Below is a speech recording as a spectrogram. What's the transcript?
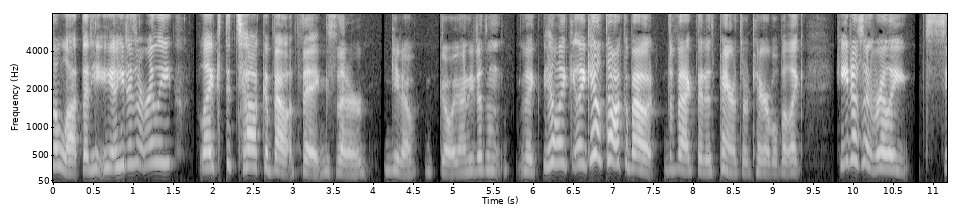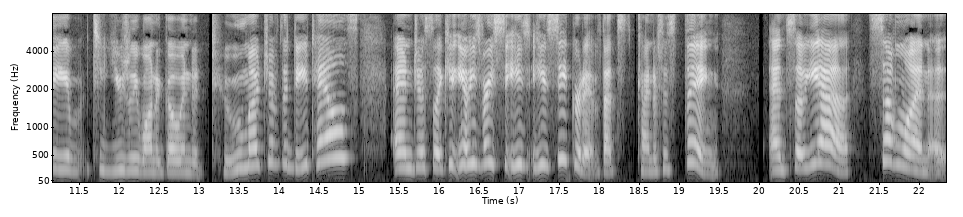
a lot that he you know, he doesn't really like to talk about things that are you know going on. He doesn't like he'll like like he'll talk about the fact that his parents are terrible, but like he doesn't really seem to usually want to go into too much of the details and just like he, you know he's very he's he's secretive. That's kind of his thing. And so yeah, someone uh,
